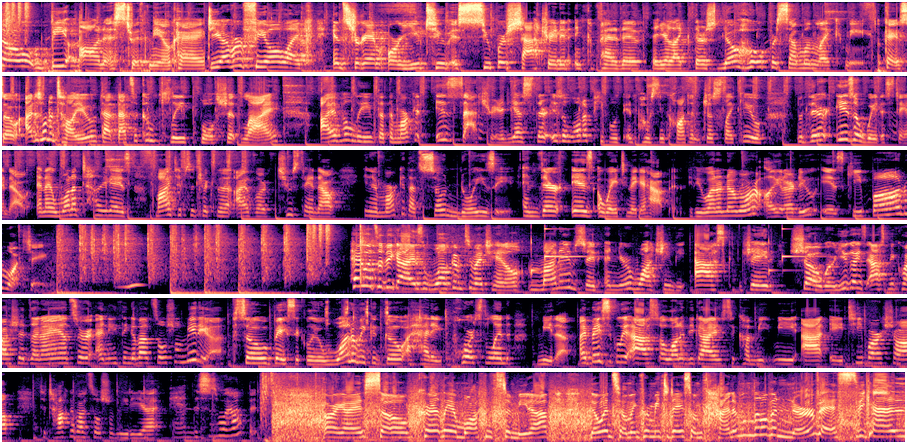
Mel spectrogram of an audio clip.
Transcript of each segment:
So be honest with me, okay? Do you ever feel like Instagram or YouTube is super saturated and competitive and you're like, there's no hope for someone like me? Okay, so I just wanna tell you that that's a complete bullshit lie. I believe that the market is saturated. Yes, there is a lot of people in posting content just like you, but there is a way to stand out. And I wanna tell you guys my tips and tricks that I've learned to stand out in a market that's so noisy. And there is a way to make it happen. If you wanna know more, all you gotta do is keep on watching. Hey, what's up you guys? Welcome to my channel. My name's Jade and you're watching the Ask Jade show where you guys ask me questions and I answer anything about social media. So basically, one week ago I had a Portland meetup. I basically asked a lot of you guys to come meet me at a tea-bar shop to talk about social media and this is what happened. Alright guys, so currently I'm walking to meetup. No one's filming for me today so I'm kind of a little bit nervous because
